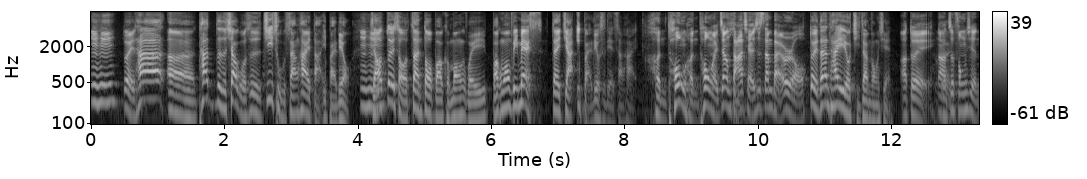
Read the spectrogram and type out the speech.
嗯哼，对它，呃，它的效果是基础伤害打一百六，只要对手战斗宝可梦为宝可梦 V Max，再加一百六十点伤害，很痛很痛哎、欸，这样打起来是三百二哦。对，但是它也有起战风险啊。对，那这风险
